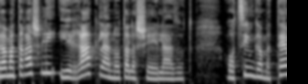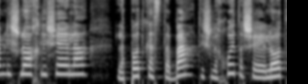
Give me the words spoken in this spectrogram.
והמטרה שלי היא רק לענות על השאלה הזאת. רוצים גם אתם לשלוח לי שאלה? לפודקאסט הבא תשלחו את השאלות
